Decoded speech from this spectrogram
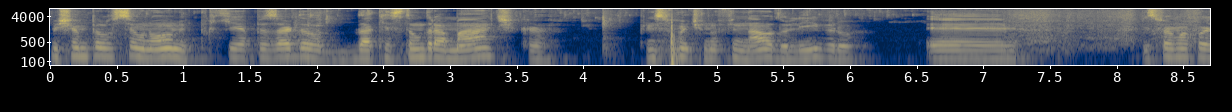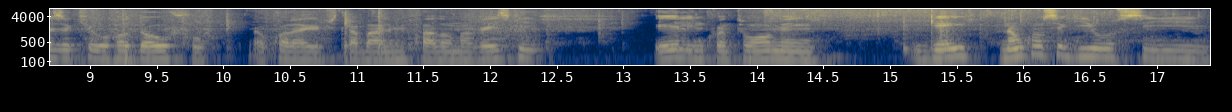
Me Chame Pelo Seu Nome, porque apesar do, da questão dramática, principalmente no final do livro, é... isso foi uma coisa que o Rodolfo, é o colega de trabalho, me falou uma vez, que ele, enquanto homem gay, não conseguiu se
